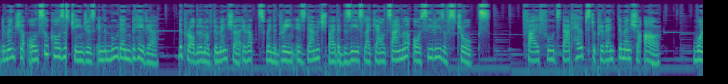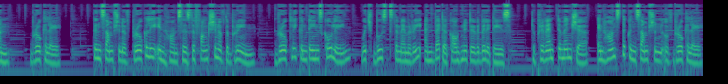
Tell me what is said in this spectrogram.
Dementia also causes changes in the mood and behavior. The problem of dementia erupts when the brain is damaged by the disease like Alzheimer or series of strokes. 5 foods that helps to prevent dementia are 1. Broccoli. Consumption of broccoli enhances the function of the brain. Broccoli contains choline, which boosts the memory and better cognitive abilities. To prevent dementia, enhance the consumption of broccoli.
